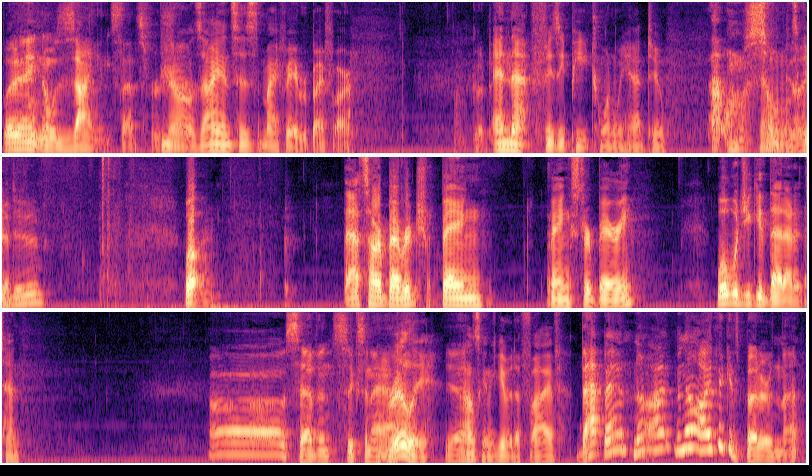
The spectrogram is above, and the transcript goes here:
But it ain't no Zions, that's for sure. No, Zion's is my favorite by far, Good. and that fizzy peach one we had too. that one was so one was good, good. dude. Well, that's our beverage, Bang Bangster Berry. What would you give that out of ten? Uh, seven, six and a half. Really? Yeah. I was gonna give it a five. That bad? No, I no, I think it's better than that.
